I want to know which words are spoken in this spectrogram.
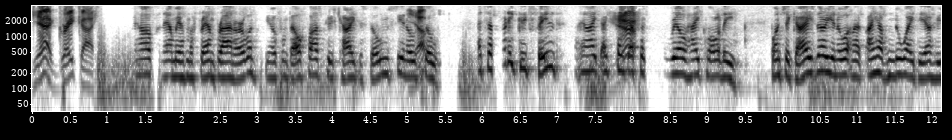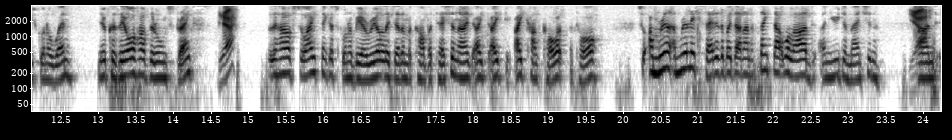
Yeah. Great guy. We have and then we have my friend Brian Irwin, you know, from Belfast, who's carried the Stones. You know, Yep. so it's a pretty good field. I, I think Yeah. that's a real high quality bunch of guys there. You know, and I, I have no idea who's going to win. You know, because they all have their own strengths. Yeah. they have. So I think it's going to be a real legitimate competition. I I, I, I can't call it at all. So I'm real I'm really excited about that, and I think that will add a new dimension Yeah. and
